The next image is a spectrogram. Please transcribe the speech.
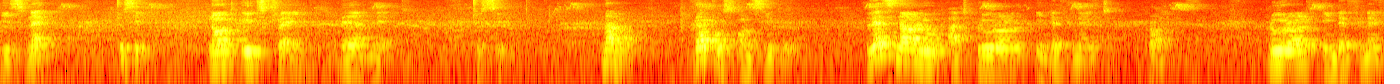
his neck to see, not each strained their neck to see. Now, that was on singular. Let's now look at plural indefinite pronouns. Plural indefinite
